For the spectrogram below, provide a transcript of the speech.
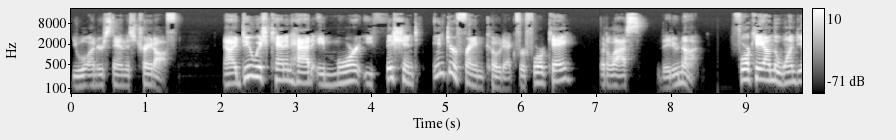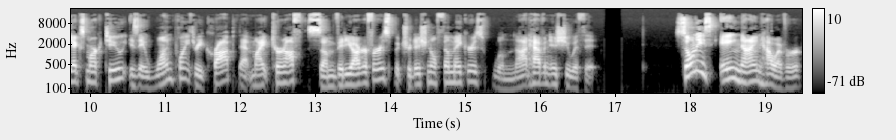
you will understand this trade off. Now, I do wish Canon had a more efficient interframe codec for 4K, but alas, they do not. 4K on the 1DX Mark II is a 1.3 crop that might turn off some videographers, but traditional filmmakers will not have an issue with it. Sony's A9, however,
